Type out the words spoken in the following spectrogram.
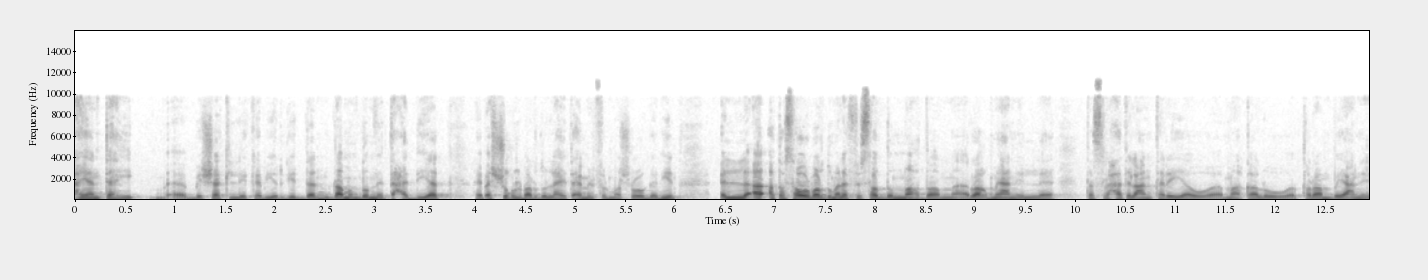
هينتهي بشكل كبير جدا. ده من ضمن التحديات. هيبقى الشغل برضو اللي هيتعمل في المشروع الجديد. ال- أتصور برضو ملف صد النهضة رغم يعني التصريحات العنترية وما قالوا ترامب يعني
